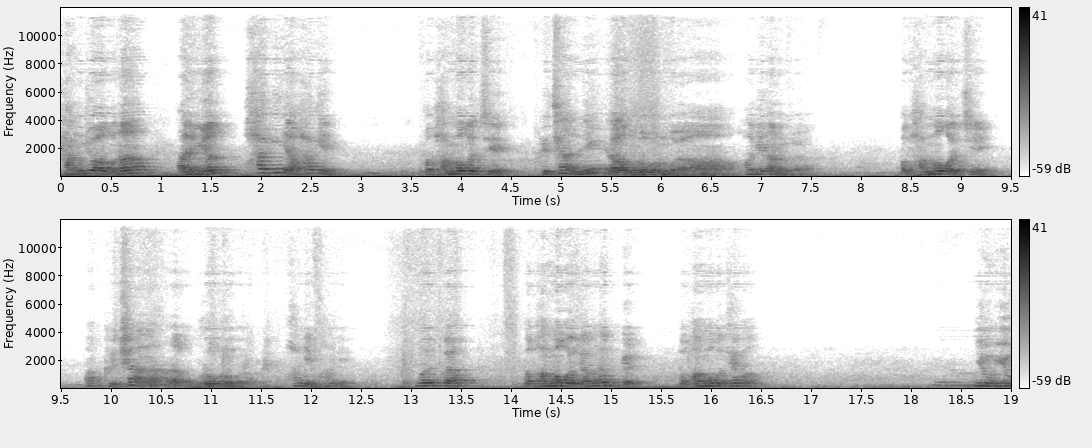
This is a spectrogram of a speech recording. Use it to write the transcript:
강조하거나 아니면 확인이야, 확인. 너 밥 먹었지? 그렇지 않니? 라고 물어보는 거야. 확인하는 거야. 너 밥 먹었지? 어? 그렇지 않아? 라고 물어보는 거야. 확인, 확인. 뭐 해볼까요? 너 밥 먹었지? 한번 해볼게. 너 밥 먹었지? 해봐. 유, 유,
